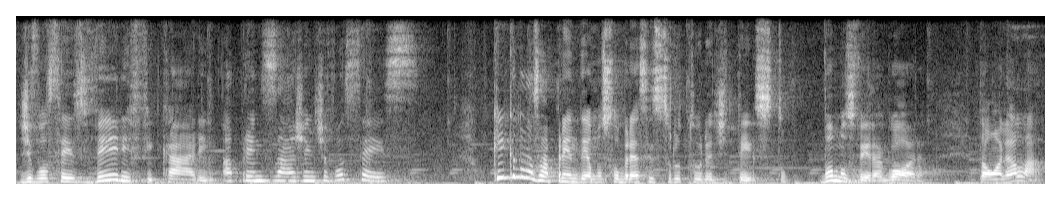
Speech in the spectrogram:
de vocês verificarem a aprendizagem de vocês. O que, que nós aprendemos sobre essa estrutura de texto? Vamos ver agora? Então, olha lá.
